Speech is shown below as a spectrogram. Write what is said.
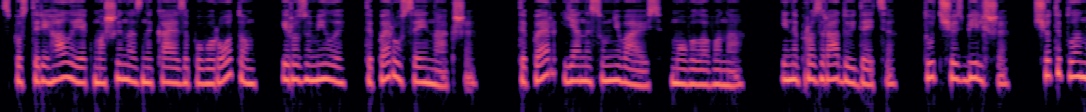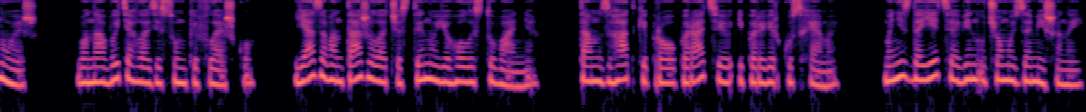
спостерігали, як машина зникає за поворотом, і розуміли, тепер усе інакше. Тепер я не сумніваюсь, мовила вона. І не про зраду йдеться. Тут щось більше. Що ти плануєш? Вона витягла зі сумки флешку. Я завантажила частину його листування. Там згадки про операцію і перевірку схеми. Мені здається, він у чомусь замішаний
